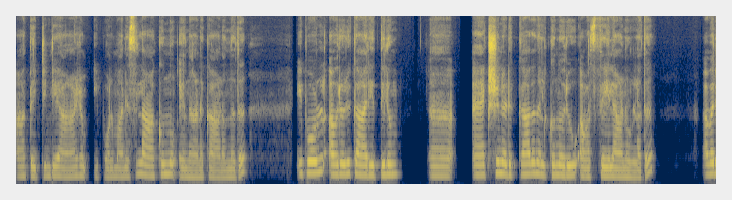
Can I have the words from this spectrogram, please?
ആ തെറ്റിന്റെ ആഴം ഇപ്പോൾ മനസ്സിലാക്കുന്നു എന്നാണ് കാണുന്നത്. ഇപ്പോൾ അവരൊരു കാര്യത്തിലും ആക്ഷൻ എടുക്കാതെ നിൽക്കുന്ന ഒരു അവസ്ഥയിലാണുള്ളത്. അവർ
